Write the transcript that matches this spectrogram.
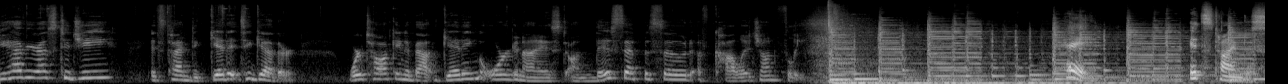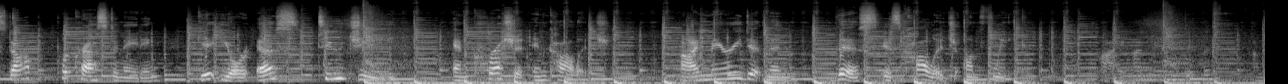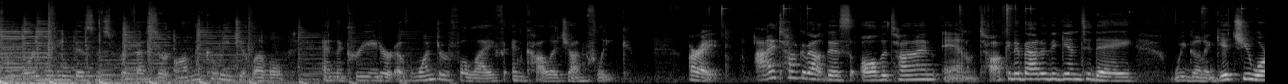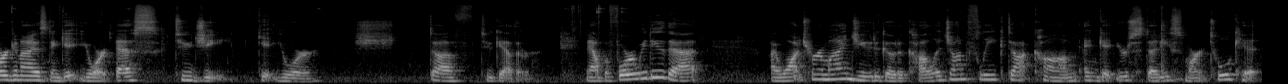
Do you have your S to G? It's time to get it together. We're talking about getting organized on this episode of College on Fleek. Hey, it's time to stop procrastinating, get your S to G, and crush it in college. I'm Mary Dittman. This is College on Fleek. Hi, I'm Mary Dittman. I'm an award winning business professor on the collegiate level creator of Wonderful Life and College on Fleek. All right, I talk about this all the time and I'm talking about it again today. We're going to get you organized and get your S to G, get your stuff together. Now, before we do that, I want to remind you to go to collegeonfleek.com and get your Study Smart Toolkit.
